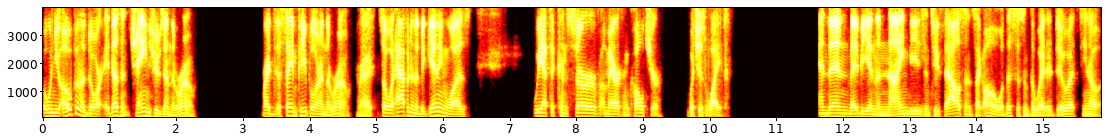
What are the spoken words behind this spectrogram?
But when you open the door, it doesn't change who's in the room. Right? The same people are in the room. Right. So what happened in the beginning was we have to conserve American culture, which is white. And then maybe in the 90s and 2000s, like, oh, well, this isn't the way to do it. You know,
